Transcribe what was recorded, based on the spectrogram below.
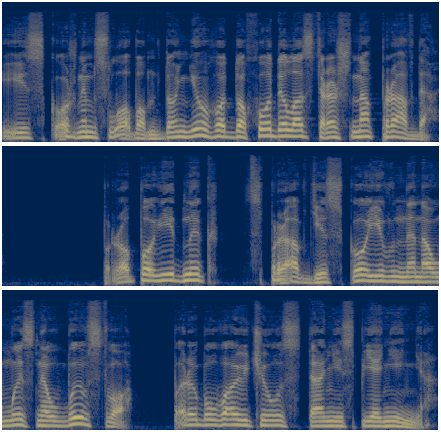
і з кожним словом до нього доходила страшна правда. Проповідник справді скоїв ненавмисне вбивство, перебуваючи у стані сп'яніння.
